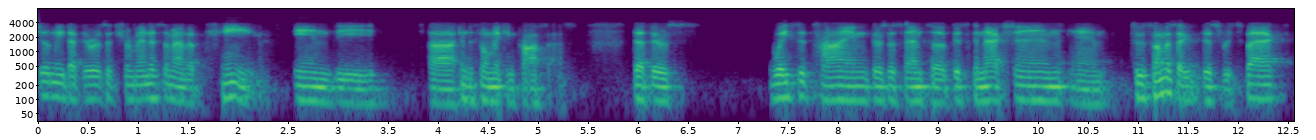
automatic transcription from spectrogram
showed me that there was a tremendous amount of pain in the uh, in the filmmaking process. That there's wasted time, there's a sense of disconnection, and to some extent disrespect,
